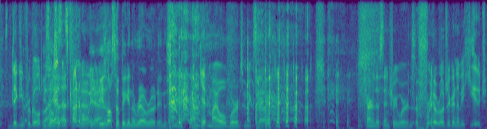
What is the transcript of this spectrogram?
digging for gold. He's I also- guess that's kind of a uh, way. yeah. He's also big in the railroad industry. I'm getting my old words mixed up. My turn of the century words. Railroads are going to be huge.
